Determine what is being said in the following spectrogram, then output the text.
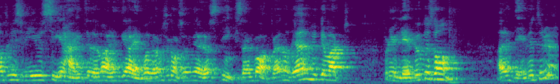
At hvis vi sier hei til dem og er litt greie på dem, så kanskje de greier å snike seg inn bakveien. Og det er de ikke verdt. For de lever jo ikke sånn. Er det det vi tror?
